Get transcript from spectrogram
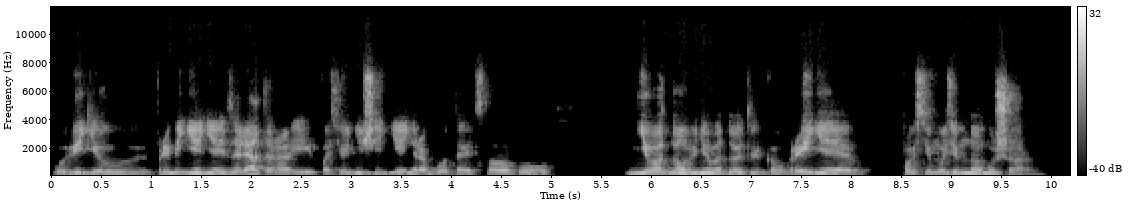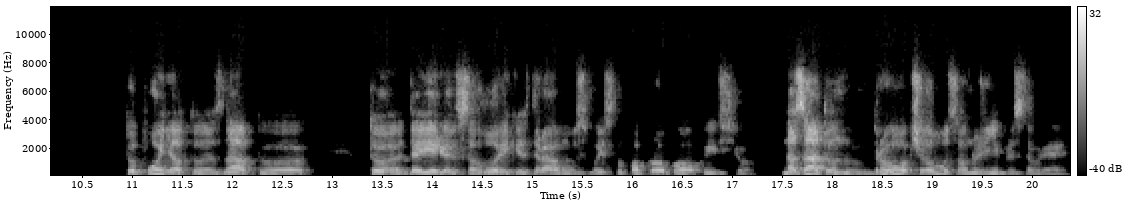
увидел применение изолятора и по сегодняшний день работает, слава богу, не в одном, не в одной только Украине, по всему земному шару. Кто понял, кто знал, кто, кто доверился логике, здравому смыслу, попробовал и все. Назад он, другого пчеловодства он уже не представляет.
